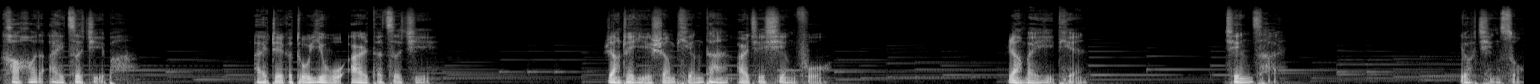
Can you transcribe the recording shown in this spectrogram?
好好的爱自己吧，爱这个独一无二的自己，让这一生平淡而且幸福，让每一天精彩。又轻松。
